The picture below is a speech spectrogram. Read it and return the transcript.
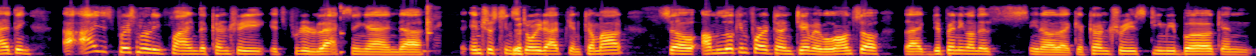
I think I, I just personally find the country it's pretty relaxing and uh, interesting story type can come out. So I'm looking for a Untamable. Also, like depending on this, you know, like a country, steamy book, and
